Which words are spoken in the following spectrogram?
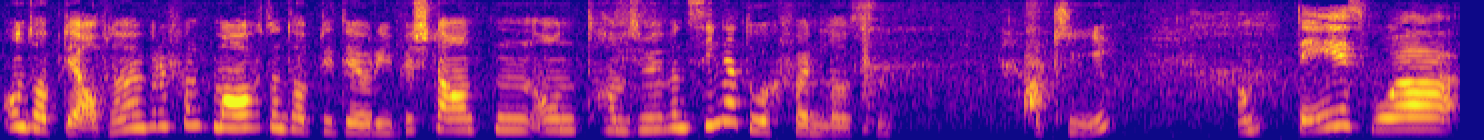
Und habe die Aufnahmeprüfung gemacht und habe die Theorie bestanden und haben sie mir über den Singer durchfallen lassen. Okay. Und das war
